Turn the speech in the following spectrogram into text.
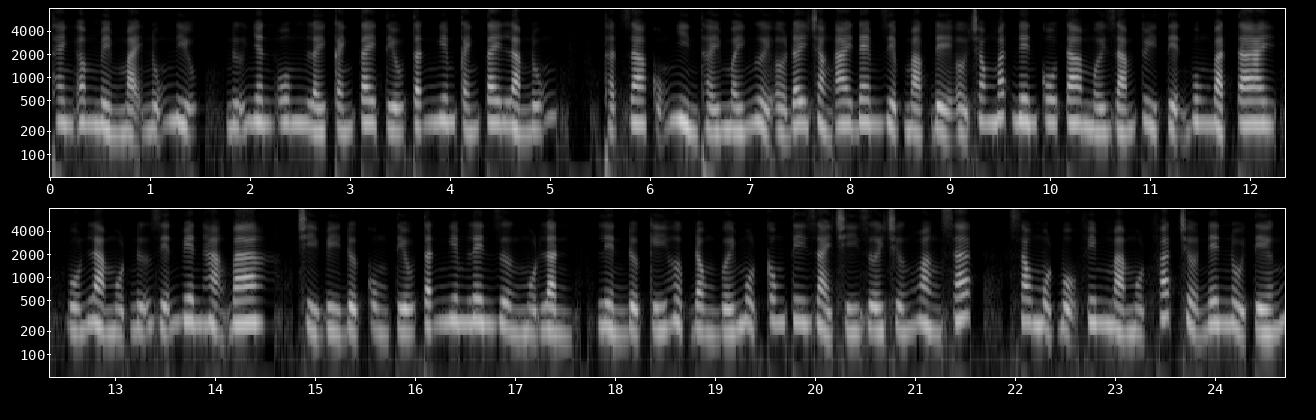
Thanh âm mềm mại nũng nịu, nữ nhân ôm lấy cánh tay Tiếu tẫn Nghiêm cánh tay làm nũng. Thật ra cũng nhìn thấy mấy người ở đây chẳng ai đem Diệp Mạc để ở trong mắt nên cô ta mới dám tùy tiện vung bạt tai, vốn là một nữ diễn viên hạng ba, chỉ vì được cùng Tiếu Tấn Nghiêm lên giường một lần, liền được ký hợp đồng với một công ty giải trí dưới trướng Hoàng Sát. Sau một bộ phim mà một phát trở nên nổi tiếng.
